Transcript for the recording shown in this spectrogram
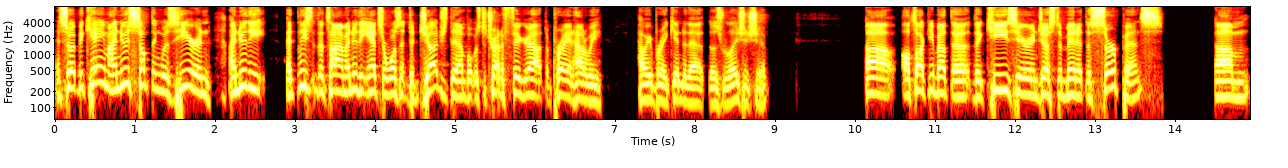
And so it became, I knew something was here, and I knew the, at least at the time, I knew the answer wasn't to judge them, but was to try to figure out to pray and how do we how we break into that those relationship. Uh, I'll talk to you about the the keys here in just a minute. The serpents. Um,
